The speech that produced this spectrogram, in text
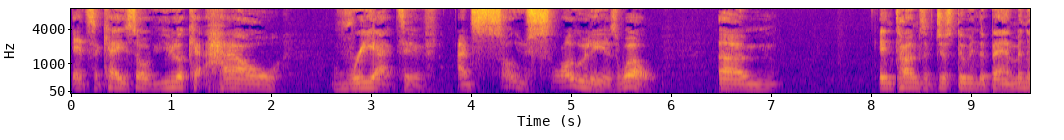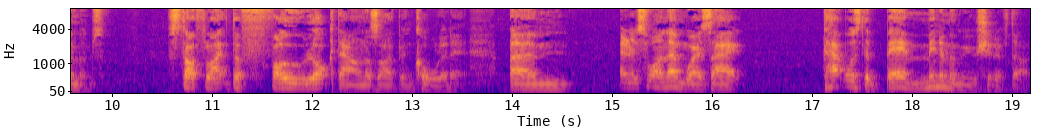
It's a case of you look at how reactive and so slowly as well. Um, in terms of just doing the bare minimums, stuff like the faux lockdown, as I've been calling it, um, and it's one of them where it's like that was the bare minimum you should have done,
